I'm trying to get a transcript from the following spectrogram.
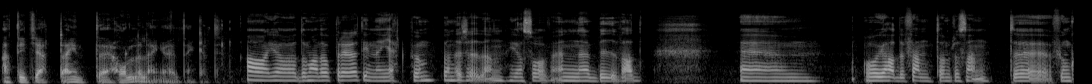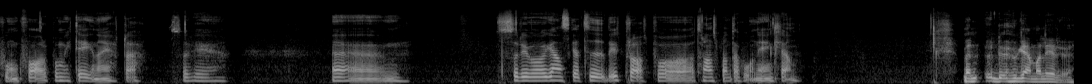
att ditt hjärta inte håller längre helt enkelt? Ja, jag, de hade opererat in en hjärtpump under tiden jag sov, en uh, bivad. Um, och jag hade 15 procent eh, funktion kvar på mitt egna hjärta. Så det, eh, så det var ganska tidigt prat på transplantation egentligen. Men hur gammal är du?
